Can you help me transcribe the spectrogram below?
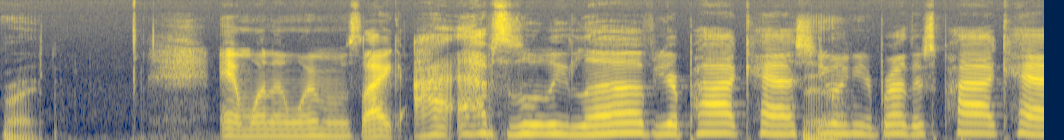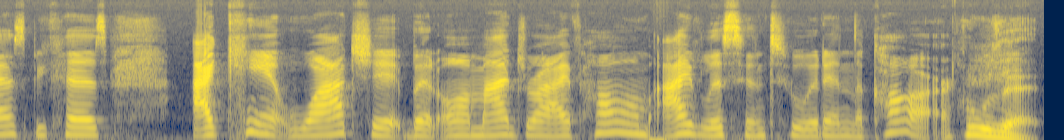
Right. And one of the women was like, I absolutely love your podcast, you and your brother's podcast, because I can't watch it, but on my drive home, I listen to it in the car. Who was that?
